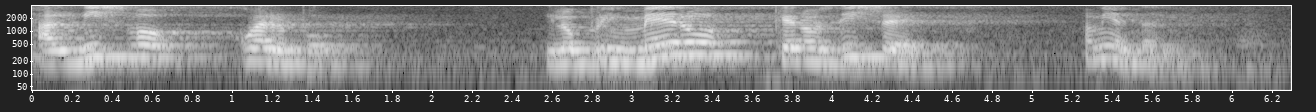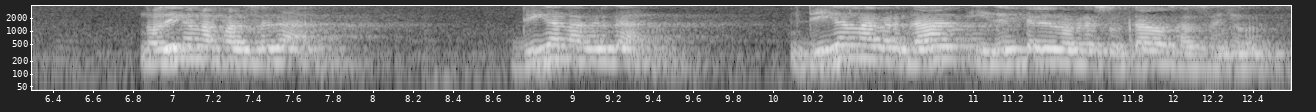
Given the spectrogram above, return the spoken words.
al mismo cuerpo. Y lo primero que nos dice, no mientan, no digan la falsedad, digan la verdad. Digan la verdad y déjenle los resultados al Señor.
